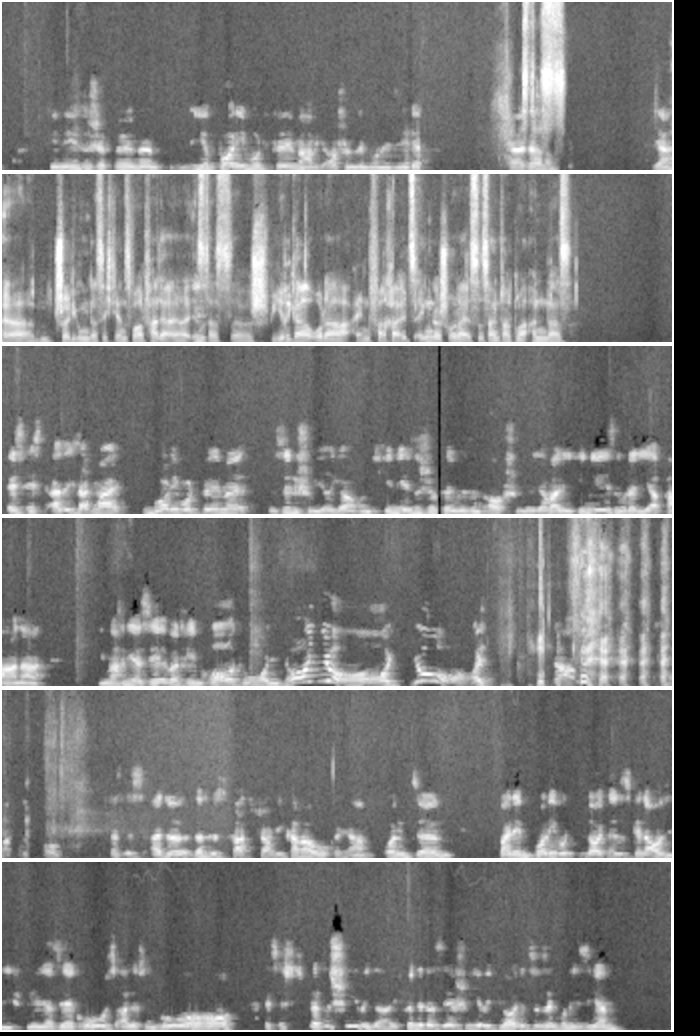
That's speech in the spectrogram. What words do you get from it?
Chinesische Filme, ihr Bollywood-Filme habe ich auch schon synchronisiert. Äh, ist das, das ja? Äh, Entschuldigung, dass ich dir ins Wort falle. Äh, ist das äh, schwieriger oder einfacher als Englisch oder ist es einfach nur anders? Es ist, also ich sag mal, Bollywood-Filme sind schwieriger und chinesische Filme sind auch schwieriger, weil die Chinesen oder die Japaner die machen ja sehr übertrieben. Das ist also, das ist fast schon wie Karaoke, ja. Und ähm, bei den Bollywood-Leuten ist es genauso. Die spielen ja sehr groß, alles in ho, Es ist, das ist schwieriger. Ich finde das sehr schwierig, Leute zu synchronisieren.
